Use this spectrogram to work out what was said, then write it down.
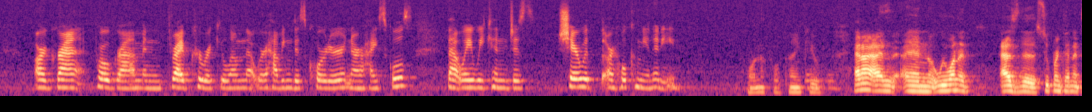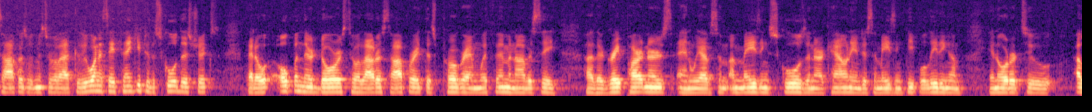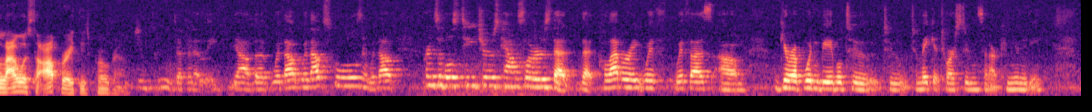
our grant program and Thrive curriculum that we're having this quarter in our high schools. That way we can just share with our whole community. Wonderful, thank you. And I, and, and we want to, as the superintendent's office with Mr. Velasquez, we want to say thank you to the school districts that opened their doors to allow us to operate this program with them. And obviously, uh, they're great partners, and we have some amazing schools in our county and just amazing people leading them in order to allow us to operate these programs. Definitely, yeah, the, without, without schools and without principals, teachers, counselors that, that collaborate with, with us, um, Gear Up wouldn't be able to, to, to make it to our students and our community.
